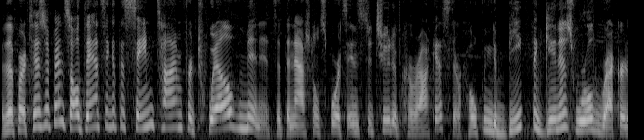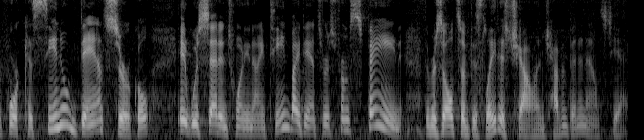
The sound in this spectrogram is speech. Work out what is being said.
The participants all dancing at the same time for 12 minutes at the National Sports Institute of Caracas. They're hoping to beat the Guinness World Record for Casino Dance Circle. It was set in 2019 by dancers from Spain. The results of this latest challenge haven't been announced yet.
